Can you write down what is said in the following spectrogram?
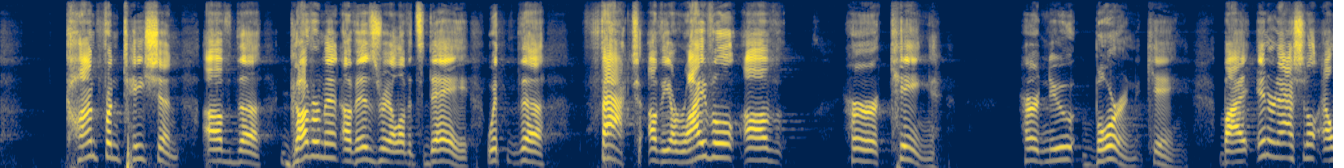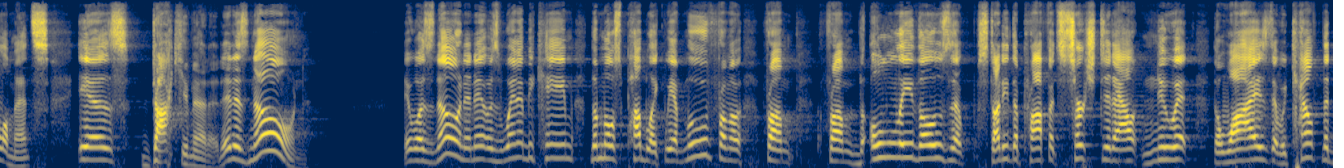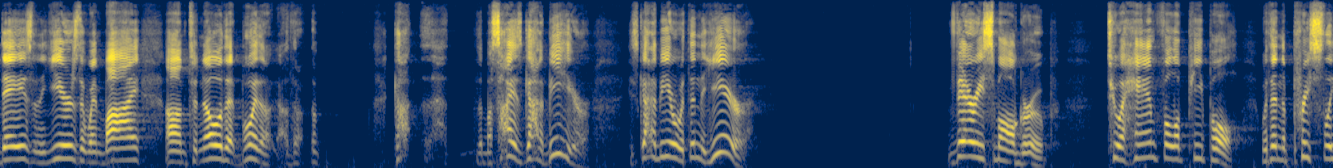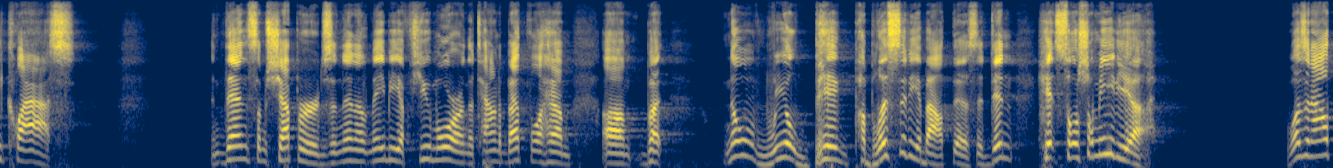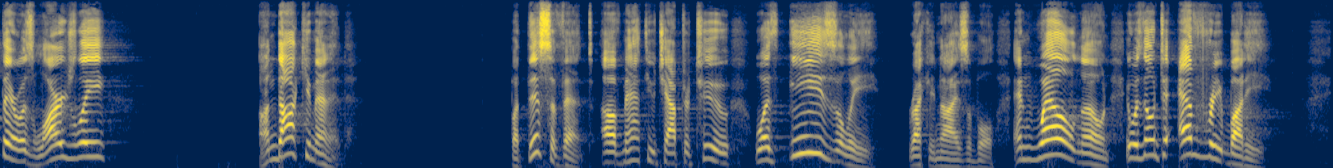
confrontation of the government of Israel of its day with the fact of the arrival of her king, her new-born king, by international elements is documented. It is known. It was known, and it was when it became the most public. We have moved from, a, from, from only those that studied the prophets, searched it out, knew it, the wise that would count the days and the years that went by um, to know that, boy, the, the, the, God, the Messiah's got to be here. He's got to be here within the year. Very small group to a handful of people within the priestly class. And then some shepherds, and then maybe a few more in the town of Bethlehem. Um, but no real big publicity about this. It didn't hit social media. It wasn't out there. It was largely undocumented. But this event of Matthew chapter 2 was easily recognizable and well known. It was known to everybody.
